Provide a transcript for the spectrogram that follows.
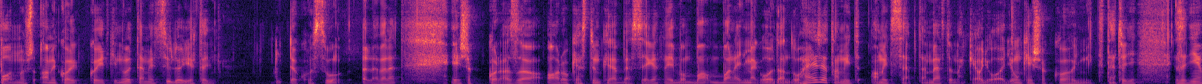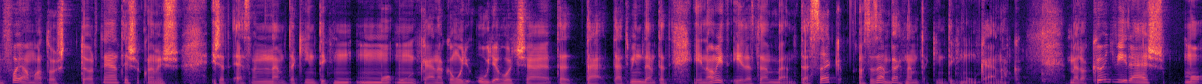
pont most, amikor, amikor itt kinültem, egy szülő írt egy tök hosszú levelet, és akkor az a, arról kezdtünk el beszélgetni, hogy van, van egy megoldandó helyzet, amit, amit szeptembertől meg kell, hogy oldjunk, és akkor, hogy mit. Tehát, hogy ez egy ilyen folyamatos történet, és akkor nem is, és hát ezt nem tekintik munkának, amúgy úgy, ahogy se, te, te, tehát minden, tehát én amit életemben teszek, azt az emberek nem tekintik munkának. Mert a könyvírás, mo,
